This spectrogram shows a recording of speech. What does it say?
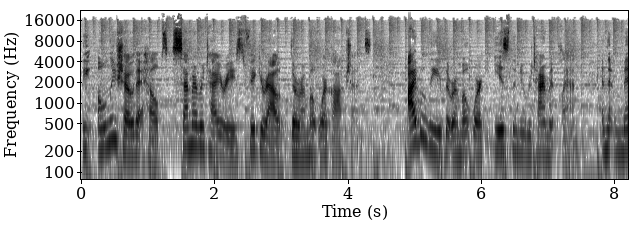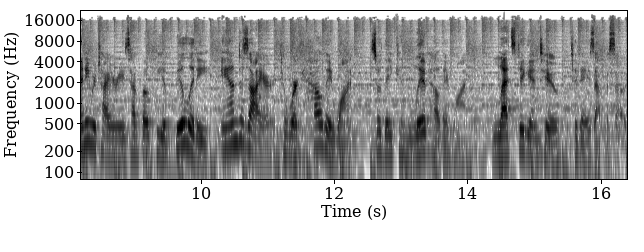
the only show that helps semi retirees figure out their remote work options. I believe that remote work is the new retirement plan and that many retirees have both the ability and desire to work how they want so they can live how they want. Let's dig into today's episode.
